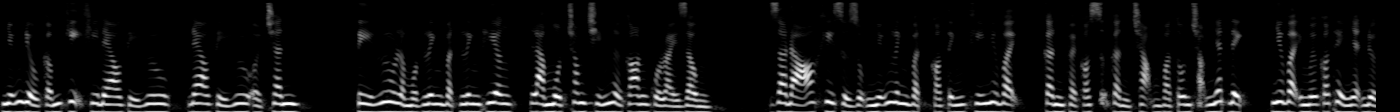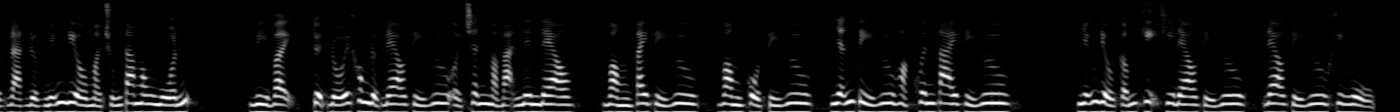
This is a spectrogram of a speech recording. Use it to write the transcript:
Những điều cấm kỵ khi đeo tỳ hưu, đeo tỳ hưu ở chân. Tỳ hưu là một linh vật linh thiêng, là một trong chín người con của loài rồng. Do đó khi sử dụng những linh vật có tính khí như vậy, cần phải có sự cẩn trọng và tôn trọng nhất định, như vậy mới có thể nhận được đạt được những điều mà chúng ta mong muốn. Vì vậy, tuyệt đối không được đeo tỳ hưu ở chân mà bạn nên đeo, vòng tay tỳ hưu, vòng cổ tỳ hưu, nhẫn tỳ hưu hoặc khuyên tai tỳ hưu. Những điều cấm kỵ khi đeo tỳ hưu, đeo tỳ hưu khi ngủ.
